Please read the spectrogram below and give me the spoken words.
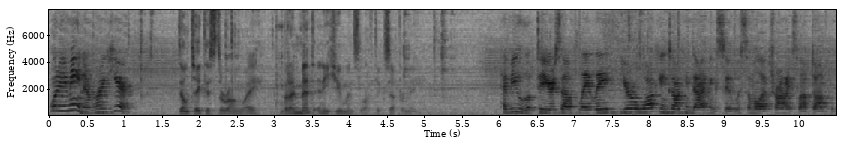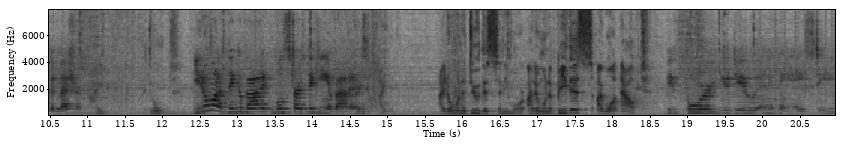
What do you mean? I'm right here. Don't take this the wrong way, but I meant any humans left except for me. Have you looked at yourself lately? You're a walking, talking diving suit with some electronics slapped on for good measure. I. I don't. You don't want to think about it? We'll start thinking about it. I. I don't want to do this anymore. I don't want to be this. I want out. Before you do anything hasty,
